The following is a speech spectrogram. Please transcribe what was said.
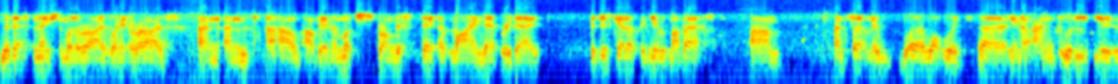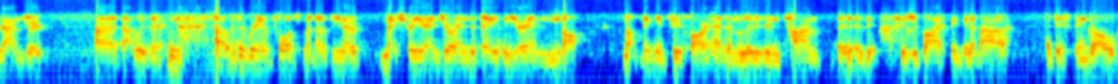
the destination will arrive when it arrives, and, and I'll, I'll be in a much stronger state of mind every day to just get up and give it my best. Um, and certainly uh, what with uh, you know and with losing Andrew, uh, that was a, that was a reinforcement of you know make sure you're enjoying the day that you're in, not not thinking too far ahead and losing time as it passes you by, thinking about a distant goal.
